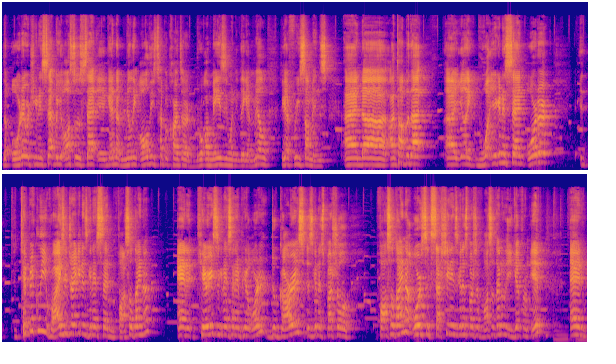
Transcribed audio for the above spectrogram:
the order which you're gonna set, but you also set you end up milling all these type of cards that are amazing when they get milled. You get free summons, and uh, on top of that, uh, like what you're gonna send order. Typically, Rising Dragon is gonna send Fossil Dyna, and Curious is gonna send Imperial Order. Dugares is gonna special Fossil Dyna, or Succession is gonna special Fossil Dyna that you get from it, and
